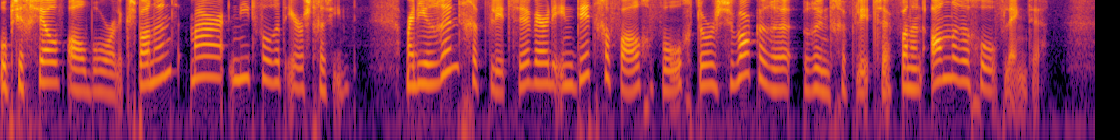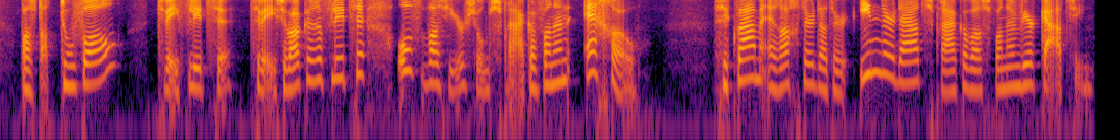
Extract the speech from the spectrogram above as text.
Op zichzelf al behoorlijk spannend, maar niet voor het eerst gezien. Maar die röntgenflitsen werden in dit geval gevolgd door zwakkere röntgenflitsen van een andere golflengte. Was dat toeval? Twee flitsen, twee zwakkere flitsen? Of was hier soms sprake van een echo? Ze kwamen erachter dat er inderdaad sprake was van een weerkaatsing.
